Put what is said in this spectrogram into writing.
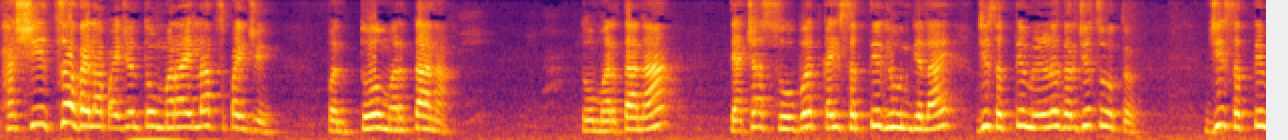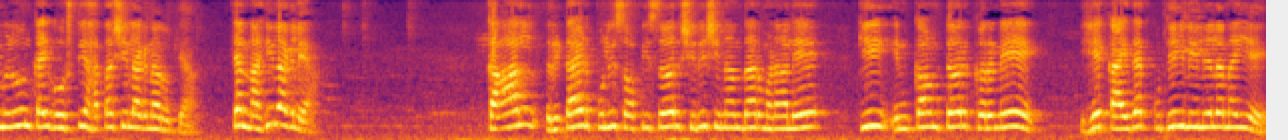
फाशीच व्हायला पाहिजे आणि तो मरायलाच पाहिजे. पण तो मरताना तो मरताना त्याच्या सोबत काही सत्य घेऊन गेलाय जी सत्य मिळणं गरजेचं होतं. जी सत्य मिळून काही गोष्टी हाताशी लागणार होत्या त्या नाही लागल्या. काल retired police officer Shirish Inamdar म्हणाले की एन्काउंटर करणे हे कायद्यात कुठेही लिहिलेलं नाहीये.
